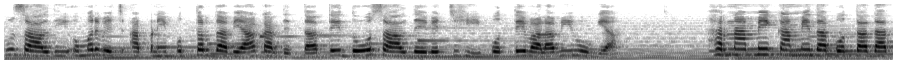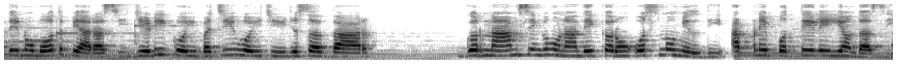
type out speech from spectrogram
ਕੁ ਸਾਲ ਦੀ ਉਮਰ ਵਿੱਚ ਆਪਣੇ ਪੁੱਤਰ ਦਾ ਵਿਆਹ ਕਰ ਦਿੱਤਾ ਤੇ 2 ਸਾਲ ਦੇ ਵਿੱਚ ਹੀ ਪੋਤੇ ਵਾਲਾ ਵੀ ਹੋ ਗਿਆ। ਹਰਨਾਮੇ ਕਾਮੇ ਦਾ ਪੋਤਾ ਦਾਦੇ ਨੂੰ ਬਹੁਤ ਪਿਆਰਾ ਸੀ, ਜਿਹੜੀ ਕੋਈ ਬਚੀ ਹੋਈ ਚੀਜ਼ ਸਰਦਾਰ ਗੁਰਨਾਮ ਸਿੰਘ ਹੁਣਾਂ ਦੇ ਘਰੋਂ ਉਸ ਨੂੰ ਮਿਲਦੀ, ਆਪਣੇ ਪੋਤੇ ਲਈ ਲਿਆਉਂਦਾ ਸੀ।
